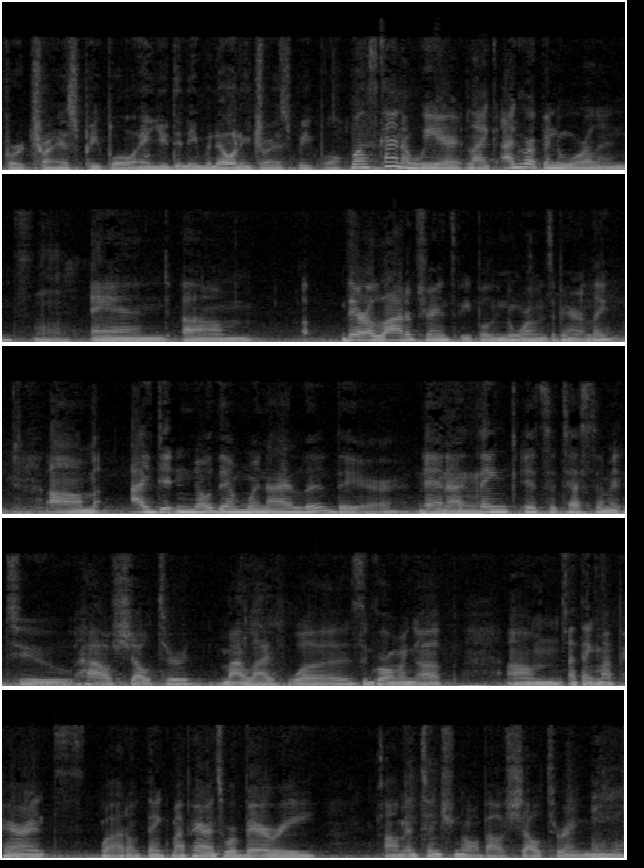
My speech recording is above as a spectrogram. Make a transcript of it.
for trans people, and you didn't even know any trans people. well, it's kind of weird. Like, I grew up in New Orleans, and um, there are a lot of trans people in New Orleans, apparently. Um, I didn't know them when I lived there, and I think it's a testament to how sheltered my life was growing up. Um, I think my parents, well, I don't think, my parents were very um, intentional about sheltering me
